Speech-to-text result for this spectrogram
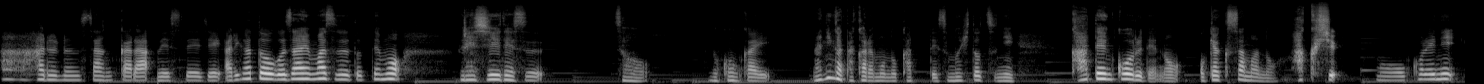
あはるるんさんからメッセージありがとうございます。とても嬉しいです。そう。あの今回何が宝物かってその一つにカーテンコールでのお客様の拍手。もうこれに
